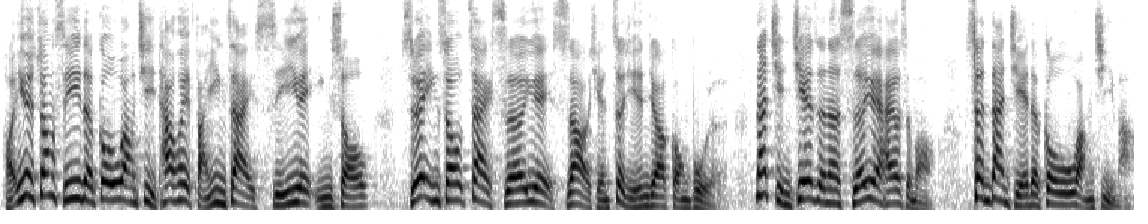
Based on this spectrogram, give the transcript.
好，因为双十一的购物旺季，它会反映在十一月营收，十月营收在十二月十号前这几天就要公布了。那紧接着呢，十二月还有什么？圣诞节的购物旺季嘛。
